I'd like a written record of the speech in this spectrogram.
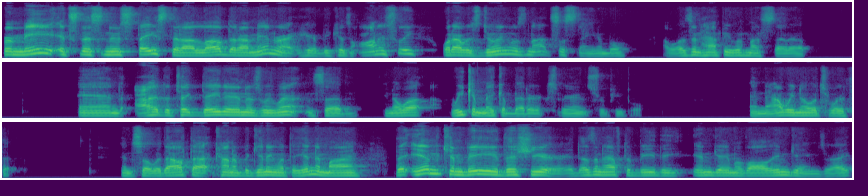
for me. It's this new space that I love that I'm in right here because honestly, what I was doing was not sustainable. I wasn't happy with my setup. And I had to take data in as we went and said, you know what? We can make a better experience for people. And now we know it's worth it. And so, without that kind of beginning with the end in mind, the end can be this year. It doesn't have to be the end game of all end games, right?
